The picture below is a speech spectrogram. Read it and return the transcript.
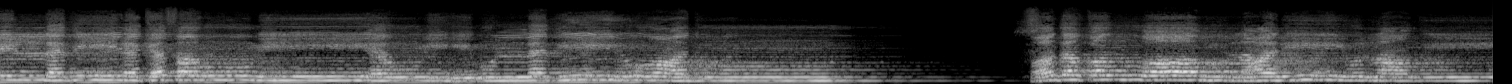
للذين كفروا من يومهم الذي صدق الله العلي العظيم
